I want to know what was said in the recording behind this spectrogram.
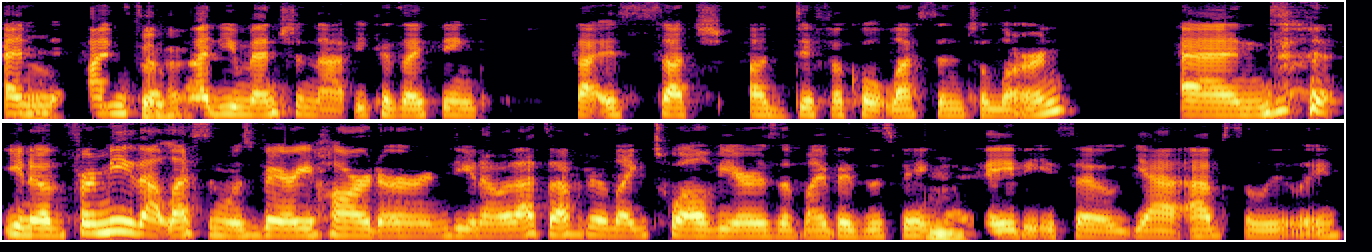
And yeah. I'm so glad you mentioned that because I think that is such a difficult lesson to learn. And, you know, for me, that lesson was very hard earned. You know, that's after like 12 years of my business being mm. my baby. So, yeah, absolutely.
